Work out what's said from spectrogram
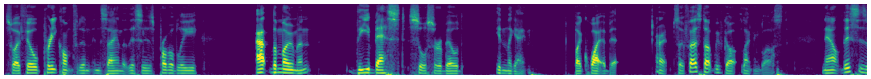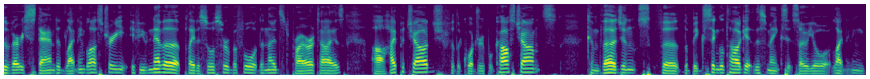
So I feel pretty confident in saying that this is probably, at the moment, the best Sorcerer build in the game by quite a bit. Alright, so first up we've got Lightning Blast. Now, this is a very standard Lightning Blast tree. If you've never played a Sorcerer before, the nodes to prioritize are Hypercharge for the quadruple cast chance, Convergence for the big single target. This makes it so your Lightning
